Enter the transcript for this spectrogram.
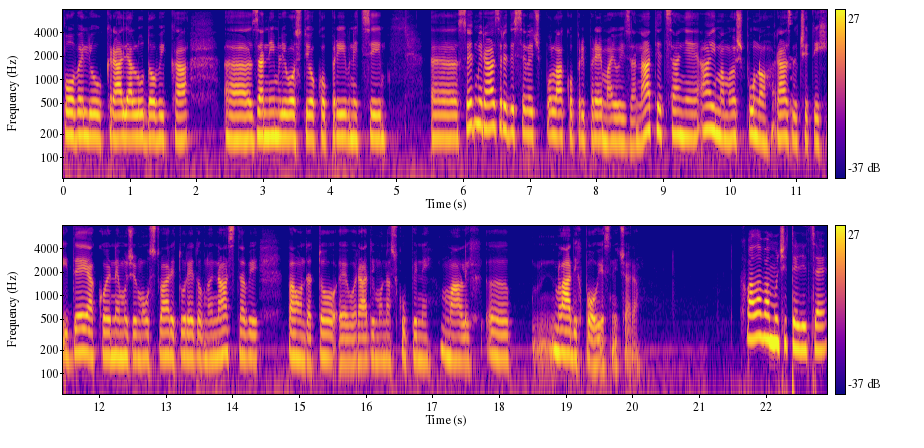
povelju kralja Ludovika, zanimljivosti o Koprivnici. Sedmi razredi se već polako pripremaju i za natjecanje, a imamo još puno različitih ideja koje ne možemo ostvariti u redovnoj nastavi, pa onda to evo radimo na skupini malih mladih povjesničara. Hvala vam učiteljice,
